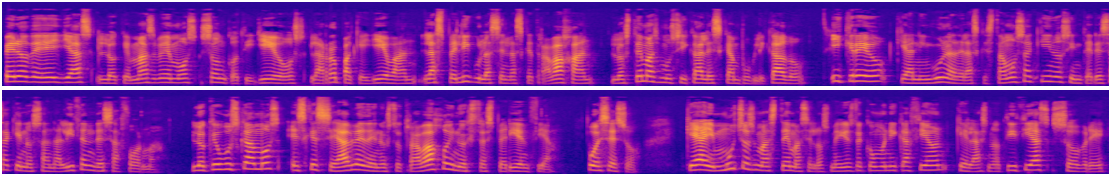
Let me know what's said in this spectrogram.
pero de ellas lo que más vemos son cotilleos, la ropa que llevan, las películas en las que trabajan, los temas musicales que han publicado, y creo que a ninguna de las que estamos aquí nos interesa que nos analicen de esa forma. Lo que buscamos es que se hable de nuestro trabajo y nuestra experiencia. Pues eso, que hay muchos más temas en los medios de comunicación que las noticias sobre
